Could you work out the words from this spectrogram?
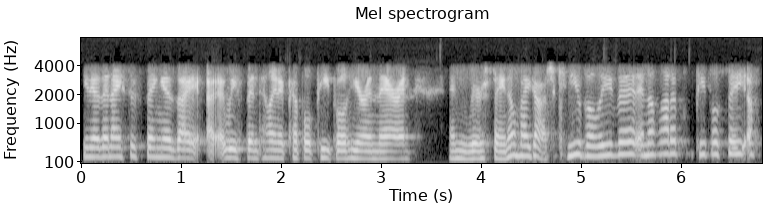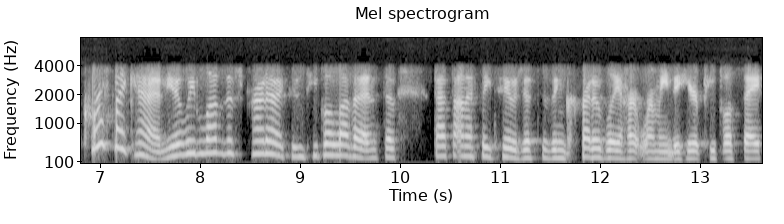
you know, the nicest thing is I, I we've been telling a couple people here and there, and and we're saying, oh my gosh, can you believe it? And a lot of people say, of course I can. You know, we love this product, and people love it, and so that's honestly too just as incredibly heartwarming to hear people say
